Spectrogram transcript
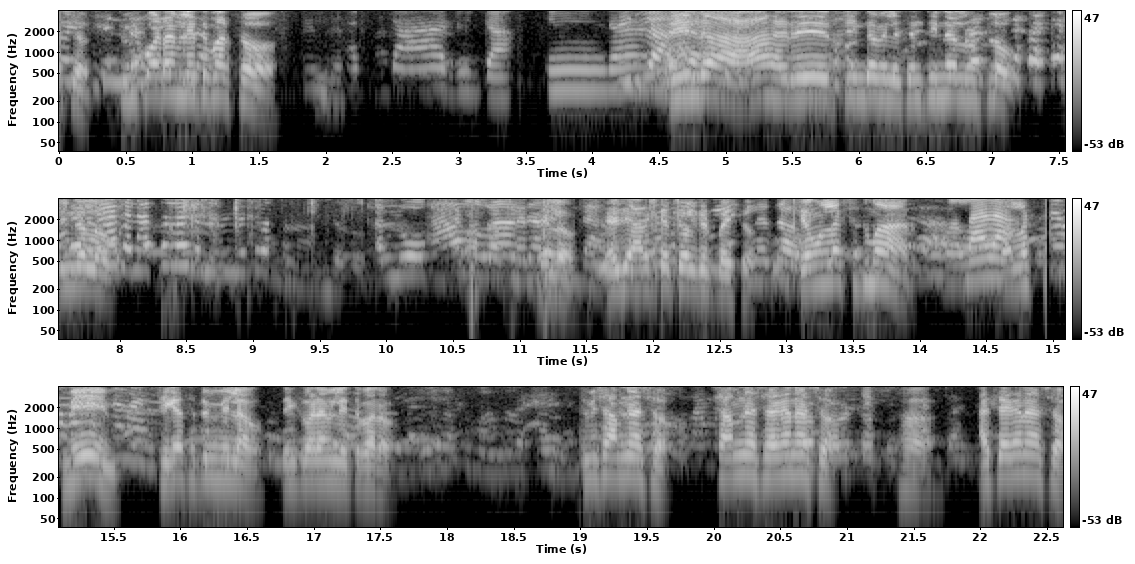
আসো। তুমি কয়টা মিলাতে পারছ? তিনটা। তিনটা আরে তিনটা মিলেছেন তিনটা লুটলো তিনটা লোক। হ্যালো এই যে আরেকটা চলকেট পাইছো। কেমন লাগছে তোমার? মিম। ঠিক আছে, তুমি মিলাও। দেখি কয়টা মিলাতে পারো। তুমি সামনে আসো সামনে আসো, এখানে আসো। হ্যাঁ। আচ্ছা এখানে আসো।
